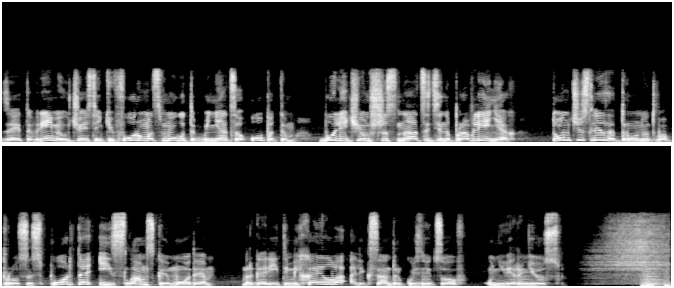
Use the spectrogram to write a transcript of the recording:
За это время участники форума смогут обменяться опытом более чем в 16 направлениях. В том числе затронут вопросы спорта и исламской моды. Маргарита Михайлова, Александр Кузнецов. Univer News. Thank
